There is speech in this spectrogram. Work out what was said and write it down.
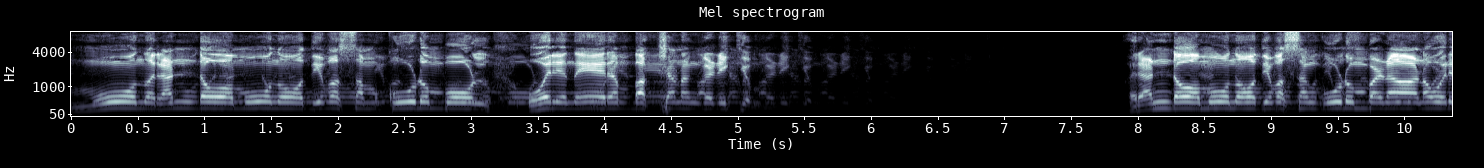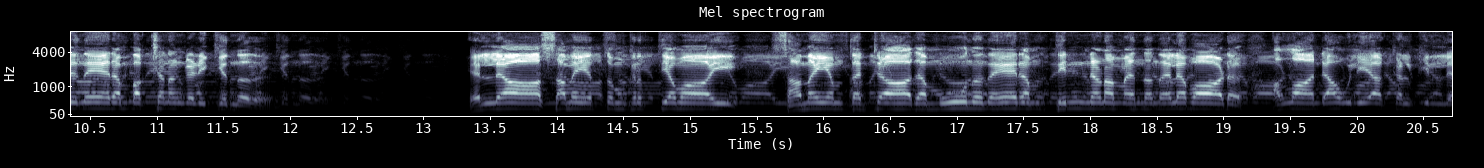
മൂന്ന് രണ്ടോ മൂന്നോ ദിവസം കൂടുമ്പോൾ ഒരു നേരം ഭക്ഷണം കഴിക്കും. രണ്ടോ മൂന്നോ ദിവസം കൂടുമ്പോഴാണ് ഒരു നേരം ഭക്ഷണം കഴിക്കുന്നത്. എല്ലാ സമയത്തും കൃത്യമായി സമയം തെറ്റാതെ മൂന്ന് നേരം തിന്നണം എന്ന നിലപാട് അള്ളാന്റെ ഔലിയാക്കൾക്കില്ല.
